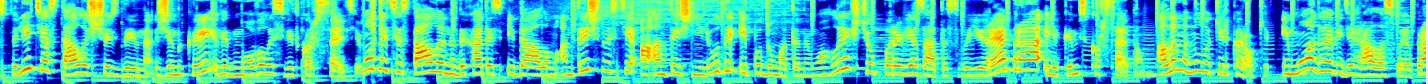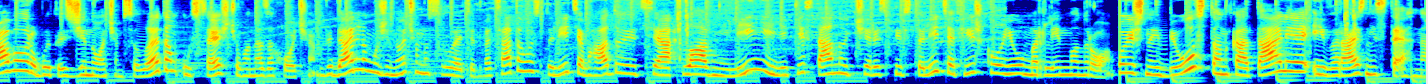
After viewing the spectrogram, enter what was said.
століття стало щось дивне. Жінки відмовились від корсетів. Модниці стали надихатись ідеалом античності, а античні люди і подумати не могли, щоб перев'язати свої ребра якимсь корсетом. Але минуло кілька років, і мода відіграла своє право робити з жіночим силуетом усе, що вона захоче. В ідеальному жіночому силуеті 20-го століття вгадуються плавні лінії, які стануть через півстоліття фішкою Мерлін Монро. Пишний бюст, тонка талія і виразні стегна.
